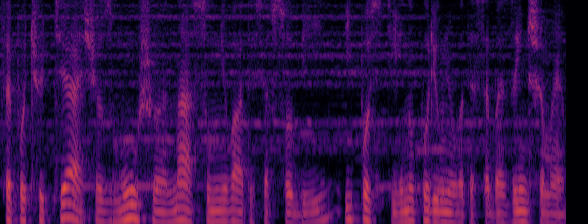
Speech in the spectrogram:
Це почуття, що змушує нас сумніватися в собі і постійно порівнювати себе з іншими.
